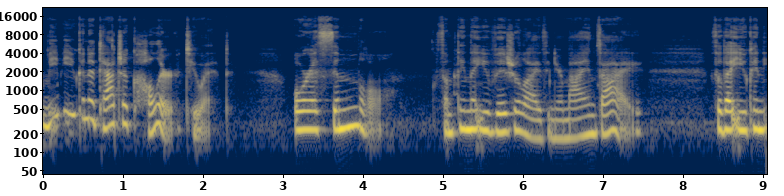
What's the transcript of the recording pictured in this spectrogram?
maybe you can attach a color to it or a symbol, something that you visualize in your mind's eye so that you can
